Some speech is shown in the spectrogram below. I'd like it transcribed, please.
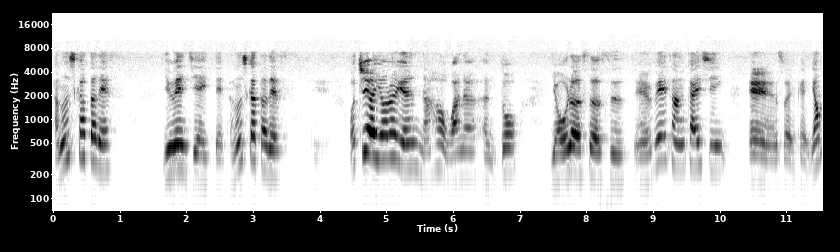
楽しかったです。遊園地へ行って楽しかったです。我去了游乐园，然后玩了很多。游乐设施，诶，非常开心，诶，所以可以用，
